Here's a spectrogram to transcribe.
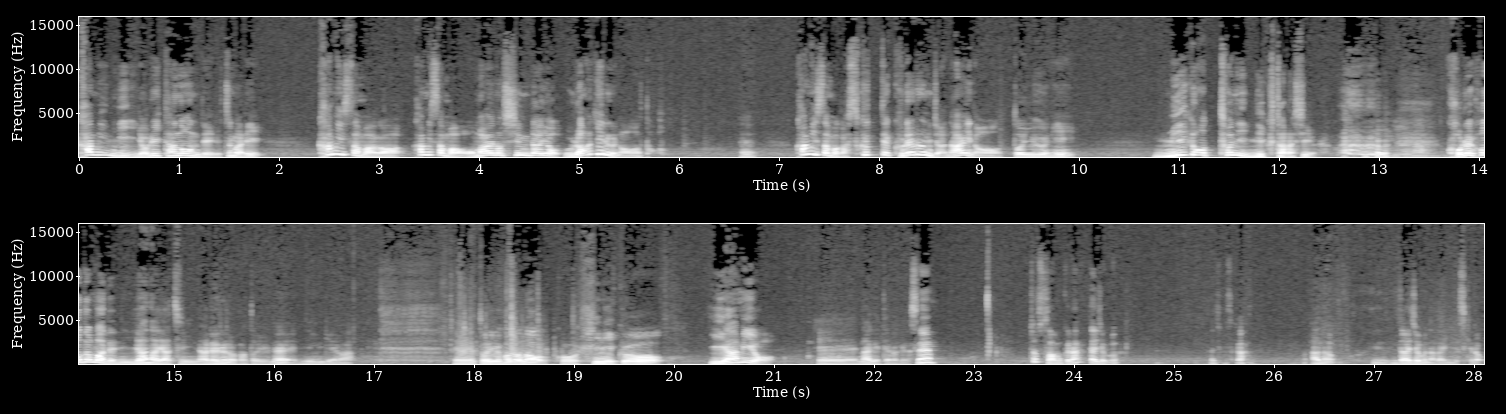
神により頼んでいる。つまり神様が神様はお前の信頼を裏切るの？と、ね、神様が救ってくれるんじゃないの？というふうに見事に憎たらしいよ これほどまでに嫌なやつになれるのかというね人間は。えー、というほどのこう皮肉を嫌味を、えー、投げてるわけですね。ちょっと寒くない？大丈夫？大丈夫ですか？あの大丈夫ならいいんですけど。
